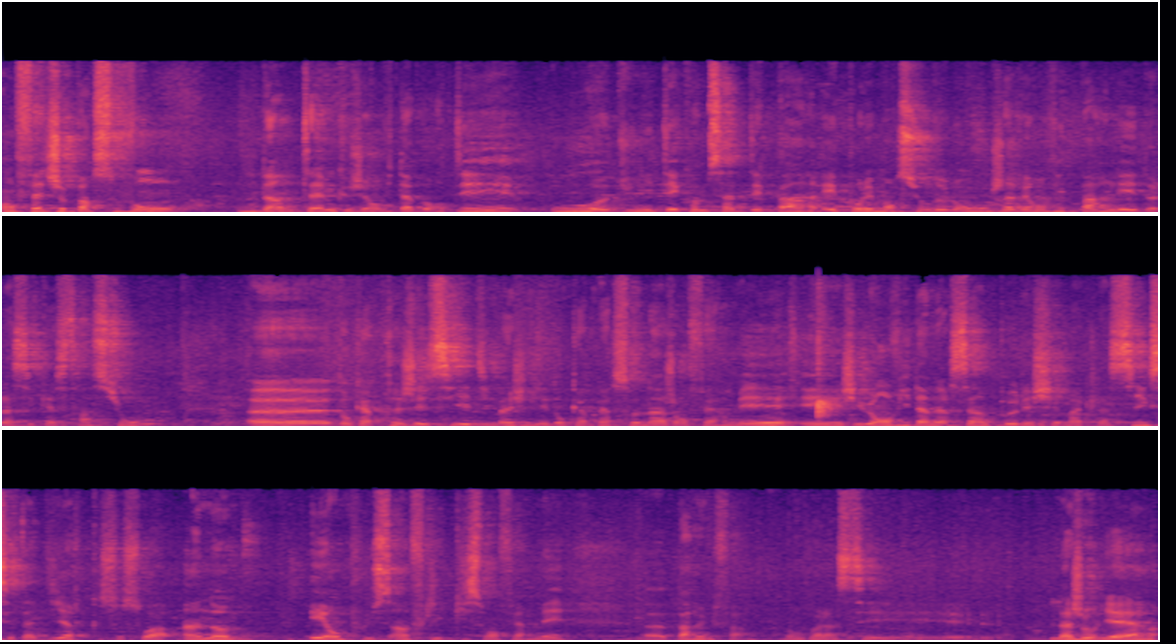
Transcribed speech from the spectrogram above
En fait, je pars souvent ou d'un thème que j'ai envie d'aborder ou euh, d'une idée comme ça de départ. Et pour les morsures de l'ombre, j'avais envie de parler de la séquestration. Euh, donc après, j'ai essayé d'imaginer donc un personnage enfermé et j'ai eu envie d'inverser un peu les schémas classiques, c'est-à-dire que ce soit un homme et en plus un flic qui soit enfermé euh, par une femme. Donc voilà, c'est la geôlière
